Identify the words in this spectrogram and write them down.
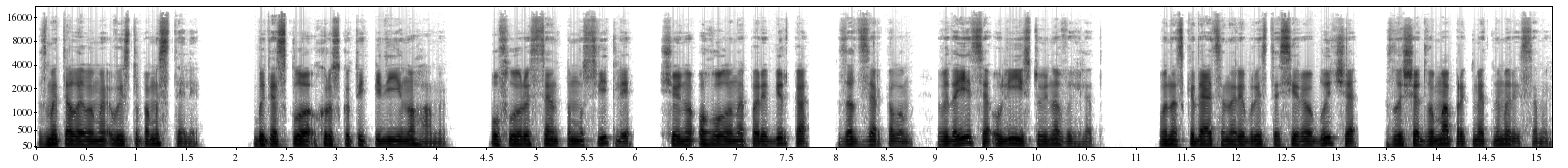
з металевими виступами стелі. Бите скло хрускотить під її ногами. У флуоресцентному світлі щойно оголена перебірка за дзеркалом видається оліїстою на вигляд. Вона скидається на ребристе сіре обличчя з лише двома прикметними рисами.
